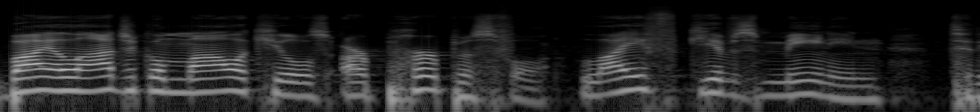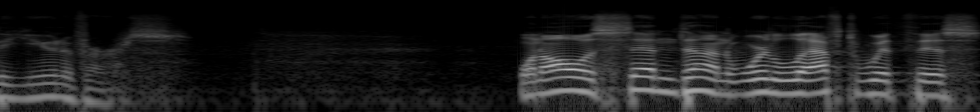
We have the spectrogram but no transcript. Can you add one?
Biological molecules are purposeful. Life gives meaning to the universe. When all is said and done, we're left with this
